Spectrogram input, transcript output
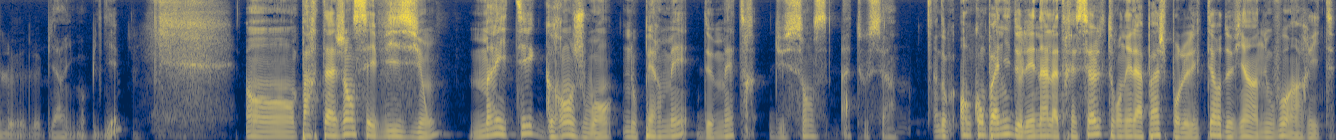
le, le bien immobilier. En partageant ses visions, Maïté Grandjouan nous permet de mettre du sens à tout ça. Donc, en compagnie de Léna la très seule, tourner la page pour le lecteur devient à nouveau un rite.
